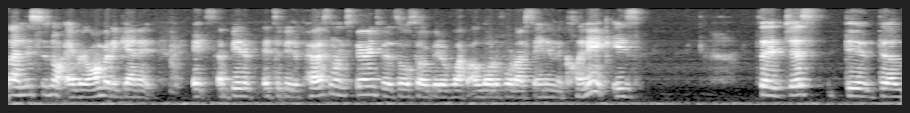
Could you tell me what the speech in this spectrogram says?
and this is not everyone, but again, it it's a bit of it's a bit of personal experience, but it's also a bit of like a lot of what I've seen in the clinic is the just the the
